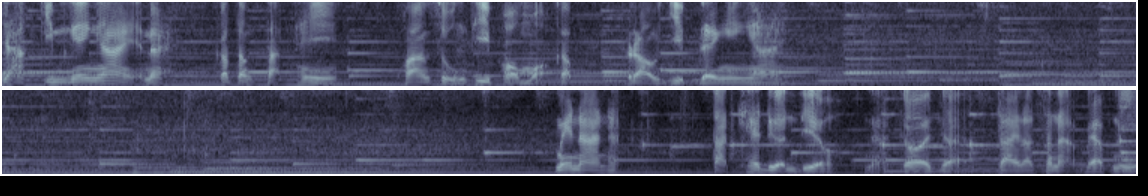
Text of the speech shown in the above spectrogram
อยากกินง่ายๆนะก็ต้องตัดให้ ความสูงที่พอเหมาะกับเราหยิบได้ง่าย ๆไม่นานฮะตัดแค่เดือนเดียวนะก็จะได้ลักษณะแบบนี้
